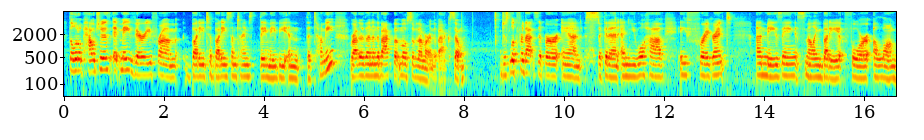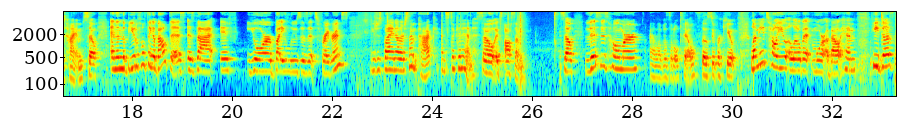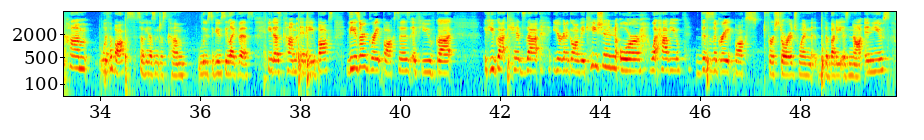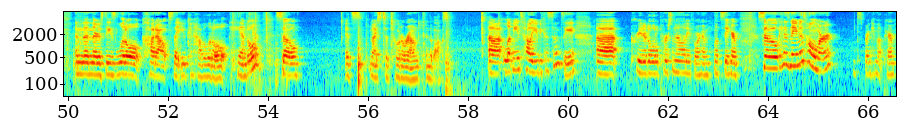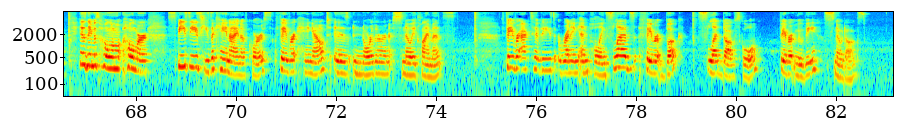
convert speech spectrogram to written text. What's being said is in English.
the little pouches, it may vary from buddy to buddy. Sometimes they may be in the tummy rather than in the back, but most of them are in the back. So just look for that zipper and stick it in and you will have a fragrant, amazing smelling buddy for a long time. So, and then the beautiful thing about this is that if your buddy loses its fragrance, you just buy another scent pack and stick it in. So it's awesome. So this is Homer. I love his little tail, so super cute. Let me tell you a little bit more about him. He does come with a box, so he doesn't just come loosey-goosey like this. He does come in a box. These are great boxes if you've got if you've got kids that you're gonna go on vacation or what have you, this is a great box for storage when the buddy is not in use. And then there's these little cutouts that you can have a little handle. So it's nice to tote around in the box. Uh, let me tell you, because Scentsy uh, created a little personality for him. Let's see here. So his name is Homer. Let's bring him up here. His name is Homer. Species, he's a canine, of course. Favorite hangout is northern snowy climates. Favorite activities, running and pulling sleds. Favorite book, Sled Dog School. Favorite movie, Snow Dogs.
